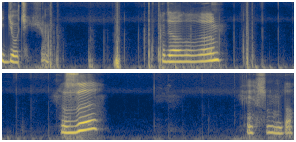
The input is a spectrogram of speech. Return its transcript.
Video çekiyorum. Hadi alalım. Hızlı. Eh sonunda.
